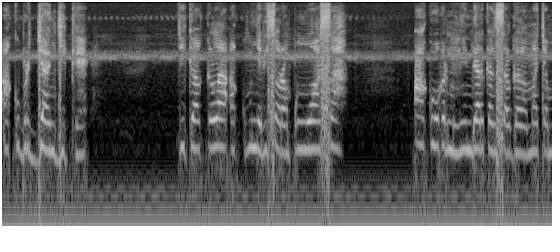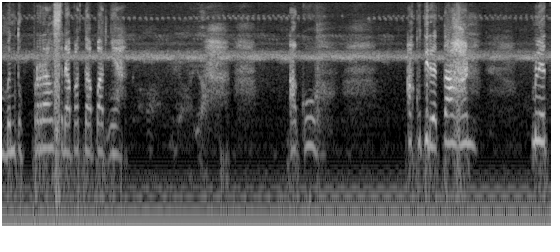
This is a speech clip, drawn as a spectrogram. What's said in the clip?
Aku berjanji, kek. Jika kelak aku menjadi seorang penguasa, aku akan menghindarkan segala macam bentuk perang sedapat-dapatnya. Aku, aku tidak tahan melihat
